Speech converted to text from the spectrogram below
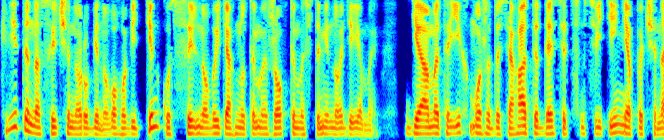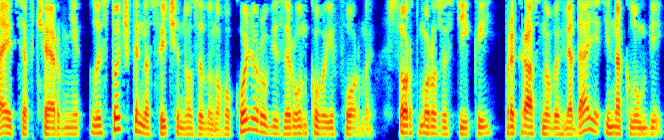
квіти насичено рубінового відтінку з сильно витягнутими жовтими стамінодіями. Діаметр їх може досягати 10 см. Цвітіння починається в червні, листочки насичено зеленого кольору візерункової форми. Сорт морозостійкий, прекрасно виглядає і на клумбі,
